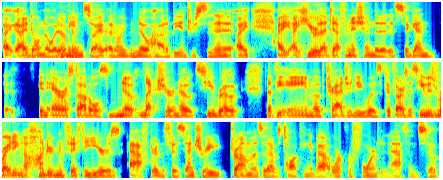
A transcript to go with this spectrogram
I, I don't know what it okay. means, so I, I, don't even know how to be interested in it. I, I, I hear that definition that it's again in Aristotle's note, lecture notes, he wrote that the aim of tragedy was catharsis. He was writing 150 years after the fifth century dramas that I was talking about were performed in Athens. So,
